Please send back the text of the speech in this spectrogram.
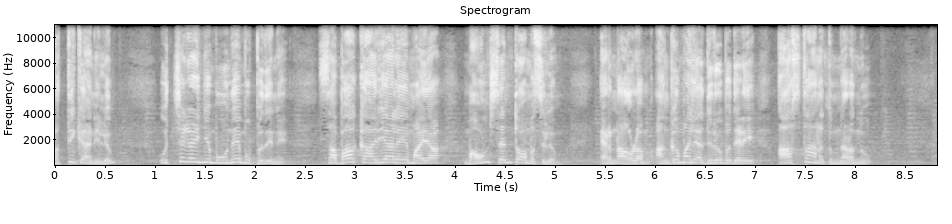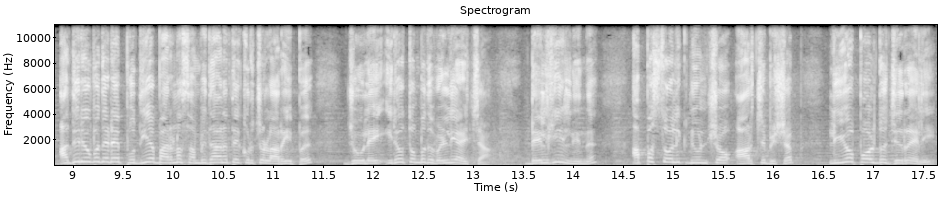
വത്തിക്കാനിലും ഉച്ചകഴിഞ്ഞ് മൂന്ന് മുപ്പതിന് സഭാ കാര്യാലയമായ മൗണ്ട് സെന്റ് തോമസിലും എറണാകുളം അങ്കമാലി അതിരൂപതയുടെ ആസ്ഥാനത്തും നടന്നു. അതിരൂപതയുടെ പുതിയ ഭരണ സംവിധാനത്തെക്കുറിച്ചുള്ള അറിയിപ്പ് ജൂലൈ ഇരുപത്തൊമ്പത് വെള്ളിയാഴ്ച ഡൽഹിയിൽ നിന്ന് apostolic nuncio archbishop Leopoldo Girelli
